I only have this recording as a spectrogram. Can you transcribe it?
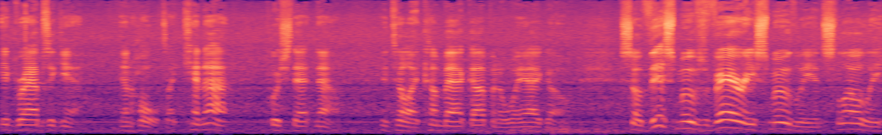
it grabs again and holds. I cannot push that down until I come back up and away I go. So this moves very smoothly and slowly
